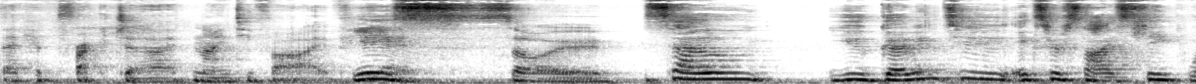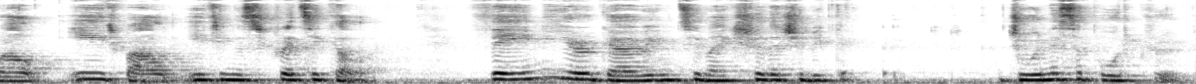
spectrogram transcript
that hip fracture at 95. Yes. yes. So so you're going to exercise, sleep well, eat well. Eating is critical then you're going to make sure that you be, join a support group.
